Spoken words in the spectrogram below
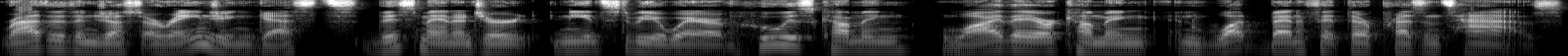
Rather than just arranging guests, this manager needs to be aware of who is coming, why they are coming, and what benefit their presence has.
